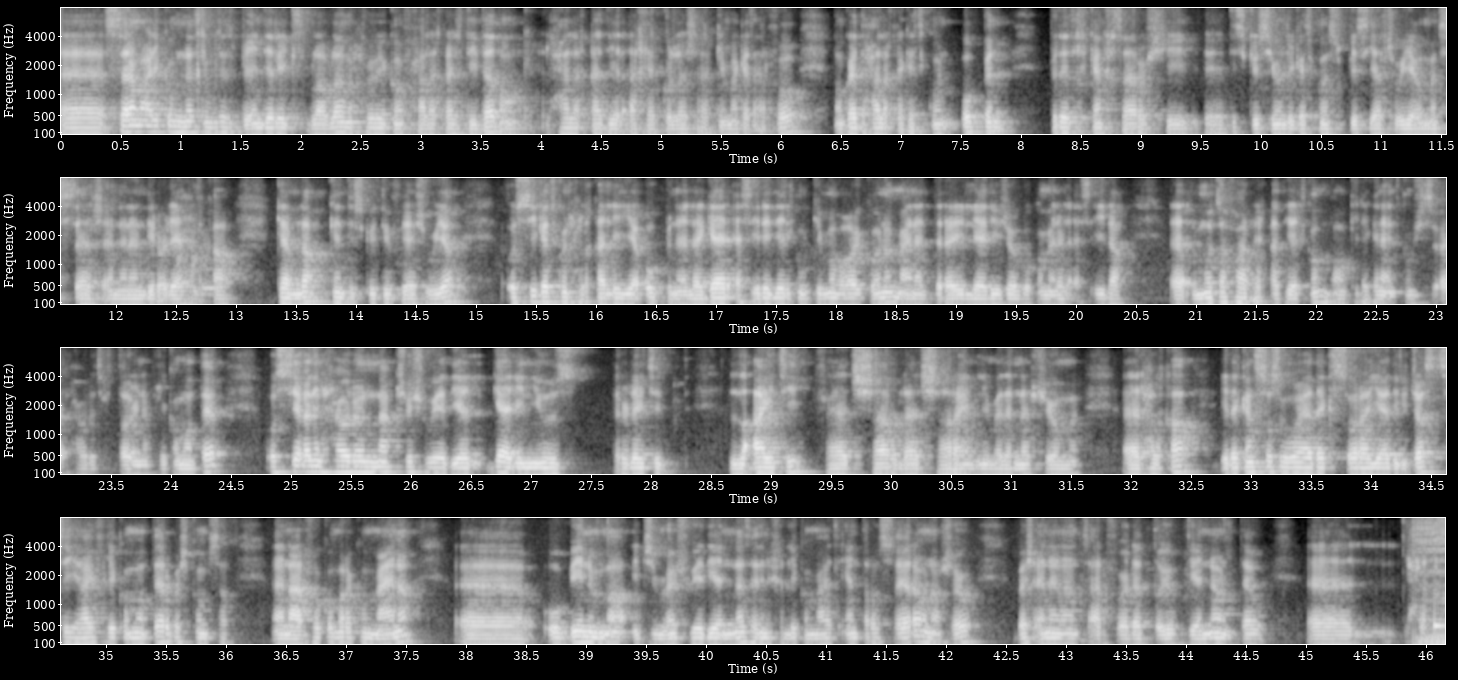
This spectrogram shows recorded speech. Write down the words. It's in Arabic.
آه، السلام عليكم الناس المتتبعين ديال Geeks BlaBla مرحبا بكم في حلقة جديدة. donc الحلقة ديال آخر كل شهر كما كتعرفوا. donc هذه الحلقة كتكون open بدات كنختاروا شي discussion اللي كتكون spéciale شوية وما تستاهلش أننا نديروا عليها حلقة كاملة. كنديسكوتيو فيها شوية. aussi كتكون حلقة اللي هي open على كاع الأسئلة ديالكم كما بغاو يكونوا معنا الدراري اللي غادي يجاوبوكم على الأسئلة آه، المتفرقة ديالكم. donc إلا كان عندكم شي سؤال حاولوا تحطوا لنا في ال commentaire aussi غادي نحاولوا نناقشوا شوية ديال كاع les news related ال IT في هذا الشهر ولا هاد الشهرين اللي ما درناش فيهم آه، الحلقة. إذا كان الصوت هو هذاك الصورة هي هذيك just say hi في les commentaires باش comme ça نعرفوكم راكم معنا. أه وبين ما يتجمعوا شوية ديال الناس غادي نخليكم مع هاد ال intro الصغيرة ونرجعوا باش أننا نتعرفوا على الضيوف ديالنا ونبداو أه الحلقة.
